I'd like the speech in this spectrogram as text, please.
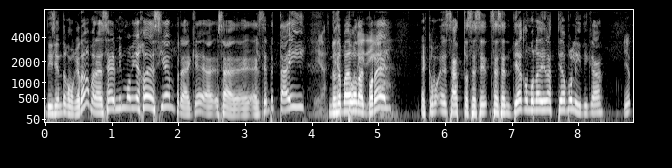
diciendo como que no, pero ese es el mismo viejo de siempre. Hay que, o sea, él él siempre está ahí. No se puede votar por él. Es como, exacto, se, se, se sentía como una dinastía política. Yep.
